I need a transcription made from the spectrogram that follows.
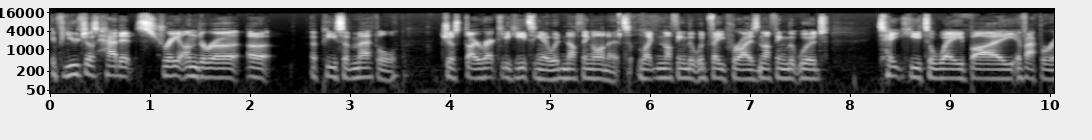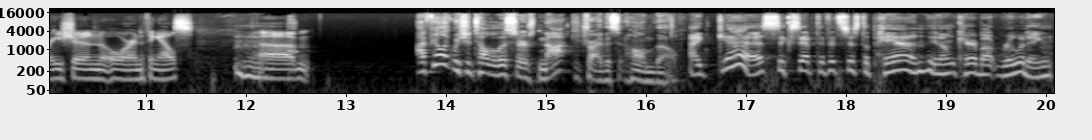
if you just had it straight under a, a a piece of metal, just directly heating it with nothing on it, like nothing that would vaporize, nothing that would take heat away by evaporation or anything else. Um, I feel like we should tell the listeners not to try this at home, though. I guess, except if it's just a pan, you don't care about ruining.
